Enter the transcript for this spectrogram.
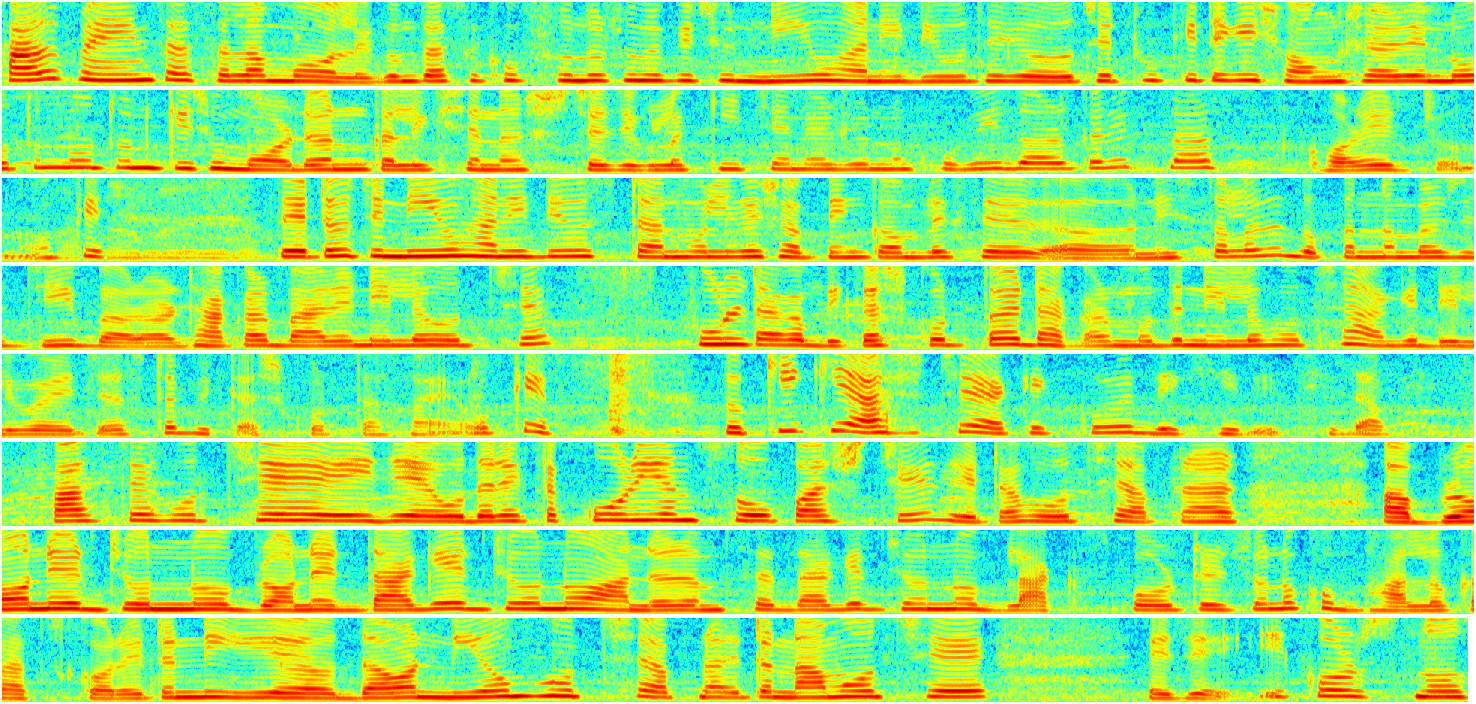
Hello friends, আসসালামু আলাইকুম। তো খুব সুন্দর সুন্দর কিছু নিউ হানি ডিউ থেকে হচ্ছে টুকিটাকি সংসারে নতুন নতুন কিছু মডার্ন কালেকশন আসছে, যেগুলো কিচেনের জন্য খুবই দরকারি প্লাস ঘরের জন্য ওকে তো এটা হচ্ছে নিউ হানি ডিউ স্টান মল্লিকা শপিং কমপ্লেক্সের নিচতলাতে, দোকান নাম্বার হচ্ছে জি বারো আর ঢাকার বাইরে নিলে হচ্ছে ফুল টাকা বিকাশ করতে হয়, ঢাকার মধ্যে নিলে হচ্ছে আগে ডেলিভারি চার্জটা বিকাশ করতে হয় ওকে তো কি কি আসছে এক এক করে দেখিয়ে দিচ্ছি। দেখ ফার্স্টে হচ্ছে এই যে ওদের একটা কোরিয়ান সোপ আসছে, যেটা হচ্ছে আপনার ব্রনের জন্য ব্রনের দাগের জন্য আন্ডারআর্মসের দাগের জন্য ব্ল্যাক স্পটের জন্য খুব ভালো কাজ করে। এটা দেওয়ার নিয়ম হচ্ছে আপনার, এটা নাম হচ্ছে এই যে ইকোরসনো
